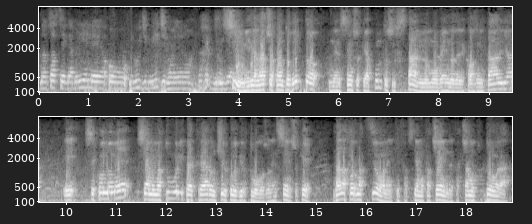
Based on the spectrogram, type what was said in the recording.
non so se Gabriele o Luigi Luigi vogliono aggiungere. Sì, mi riallaccio a quanto detto, nel senso che appunto si stanno muovendo delle cose in Italia e secondo me siamo maturi per creare un circolo virtuoso, nel senso che dalla formazione che fa, stiamo facendo e facciamo tuttora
